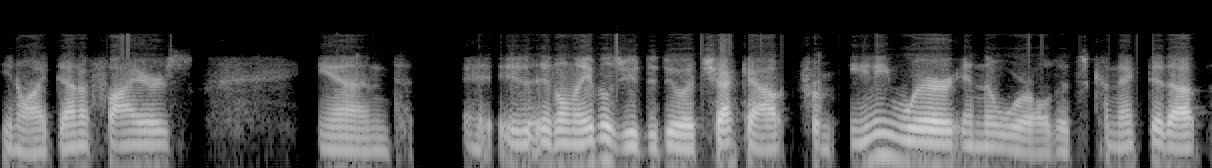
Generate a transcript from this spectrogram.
you know, identifiers, and it, it, enables you to do a checkout from anywhere in the world. It's connected up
